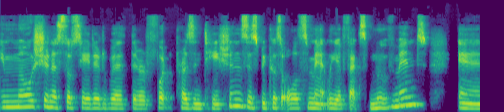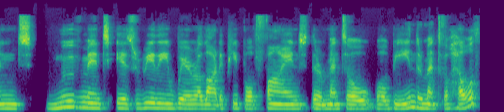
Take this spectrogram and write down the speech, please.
emotion associated with their foot presentations is because ultimately affects movement and movement is really where a lot of people find their mental well-being their mental health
